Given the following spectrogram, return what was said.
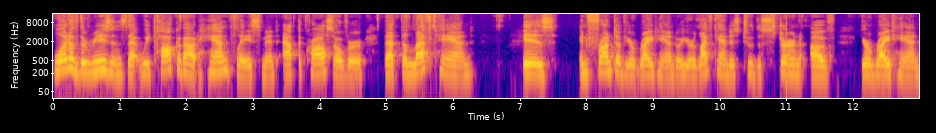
one of the reasons that we talk about hand placement at the crossover, that the left hand is in front of your right hand, or your left hand is to the stern of your right hand,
